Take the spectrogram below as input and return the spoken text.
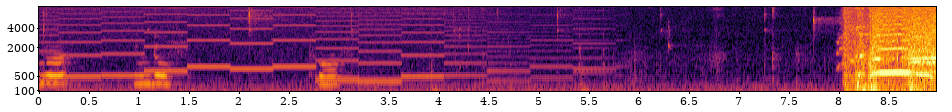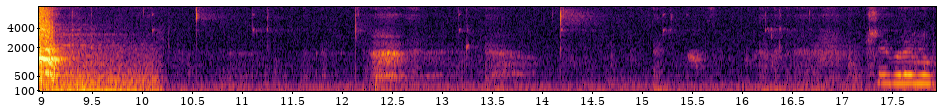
Ne? Windows. Tuhaf. Şey göremiyorum.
